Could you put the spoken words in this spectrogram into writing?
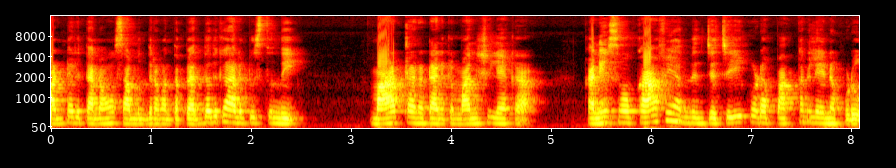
ఒంటరితనం సముద్రం అంత పెద్దదిగా అనిపిస్తుంది. మాట్లాడటానికి మనిషి లేక కనీసం కాఫీ అందించే చెయ్యి కూడా పక్కన లేనప్పుడు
